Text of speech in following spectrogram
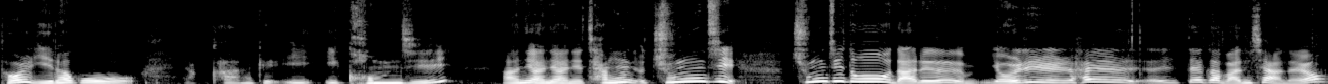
덜 일하고 약간 그이이 이 검지? 아니 아니 아니. 장 중지 중지도 나름 열일 할 때가 많지 않아요?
